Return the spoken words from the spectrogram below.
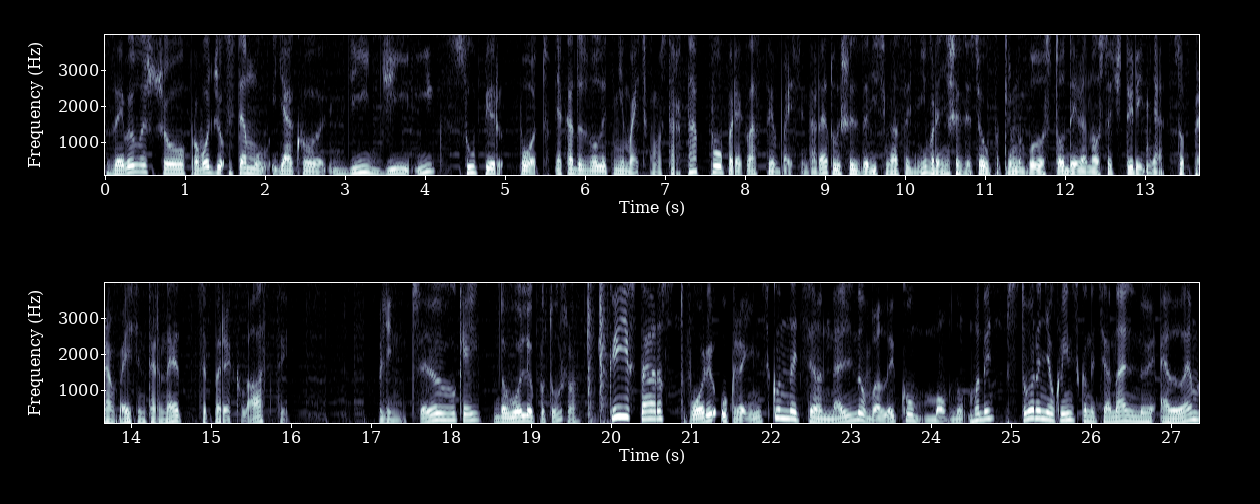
заявило, що впроводжує систему як DGX SuperPod, яка дозволить німецькому стартапу перекласти весь інтернет лише за 18 днів. Раніше для цього потрібно було 194 дня. Тобто прям весь інтернет це перекласти. Блін, це окей, доволі потужно. Київстар створює українську національну велику мовну модель. Створення української національної LLM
